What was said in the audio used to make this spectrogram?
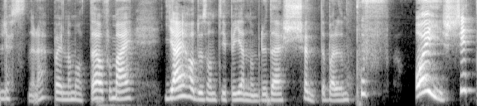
løsner det på en eller annen måte. Og for meg Jeg hadde jo sånn type gjennombrudd der jeg skjønte bare sånn poff! Oi, shit!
